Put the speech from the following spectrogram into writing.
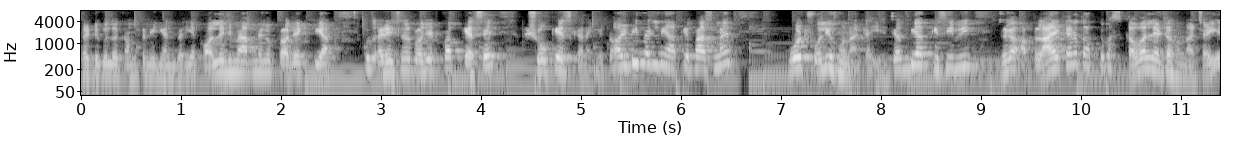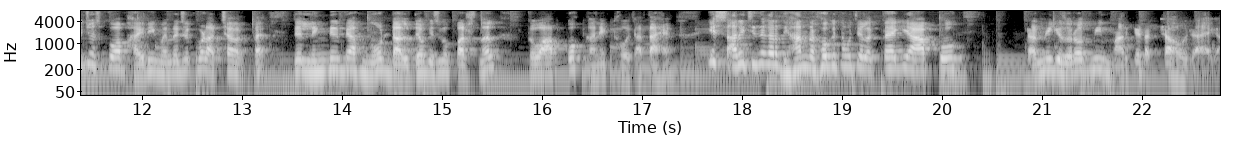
पर्टिकुलर कंपनी के अंदर या कॉलेज में आपने कोई प्रोजेक्ट किया, उस एडिशनल प्रोजेक्ट को आप कैसे शोकेस करेंगे? तो अल्टीमेटली आपके पास में पोर्टफोलियो होना चाहिए। जब भी आप किसी भी जगह अप्लाई करें तो आपके पास कवर लेटर होना चाहिए, जो इसको आप हायरिंग मैनेजर को बड़ा अच्छा लगता है। जब लिंकडिन पे आप नोट डालते हो किसी को पर्सनल तो आपको कनेक्ट हो जाता है। ये सारी चीज़ें अगर ध्यान रखोगे तो मुझे लगता है कि आपको डरने की ज़रूरत नहीं मार्केट अच्छा हो जाएगा।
